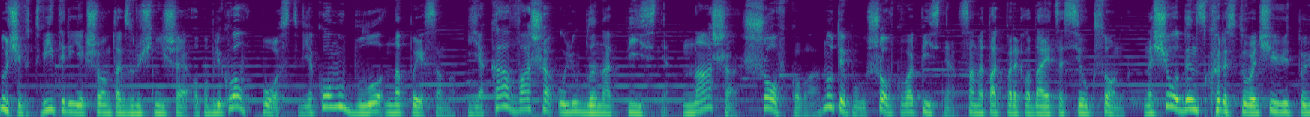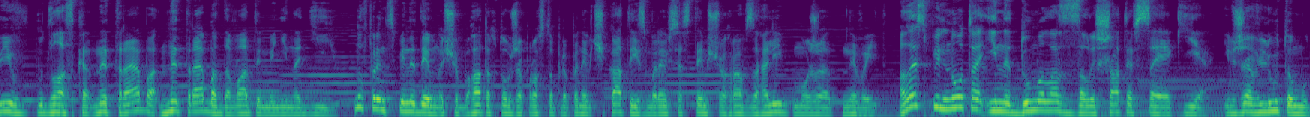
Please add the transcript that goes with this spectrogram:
ну чи в Твіттері, якщо вам так зручніше, опублікував пост, в якому було написано: Яка ваша улюблена пісня? Наша шовкова, ну типу, шовкова пісня, саме так перекладається Silk Song. На що один з користувачів відповів: будь ласка, не треба, не треба давати мені надію. Ну, в принципі, не дивно, що багато хто вже просто припинив чекати і змирився з тим, що гра взагалі може не вийти. Але спільнота і не думала залишати все як є. І вже в лютому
